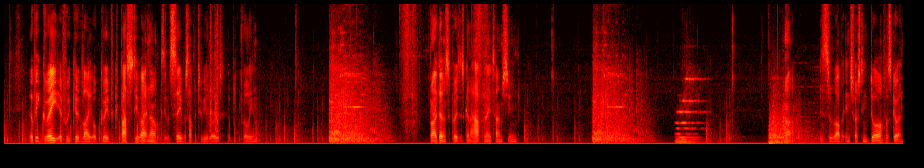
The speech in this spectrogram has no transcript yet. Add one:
It would be great if we could like upgrade the capacity right now, because it would save us having to reload. It would be brilliant. But I don't suppose it's going to happen anytime soon. Huh. This is a rather interesting door. Let's go in.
